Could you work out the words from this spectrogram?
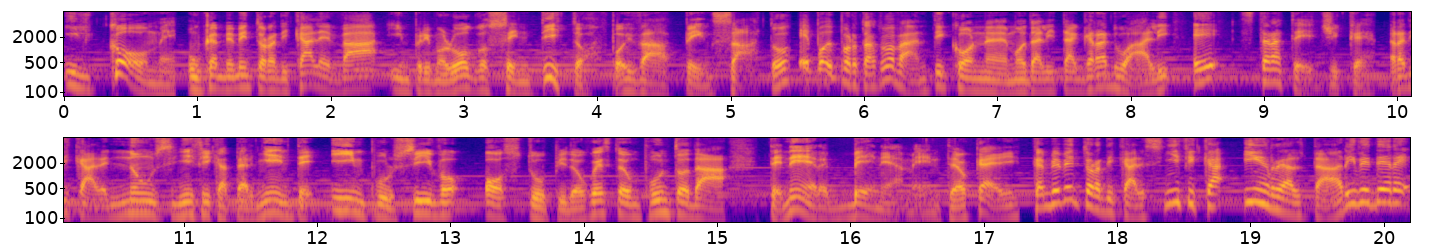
il come. Un cambiamento radicale va in primo luogo sentito, poi va pensato e poi portato avanti con modalità graduali e strategiche. Radicale non significa per niente impulsivo o stupido, questo è un punto da tenere bene a mente, ok? Cambiamento radicale significa in realtà rivedere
